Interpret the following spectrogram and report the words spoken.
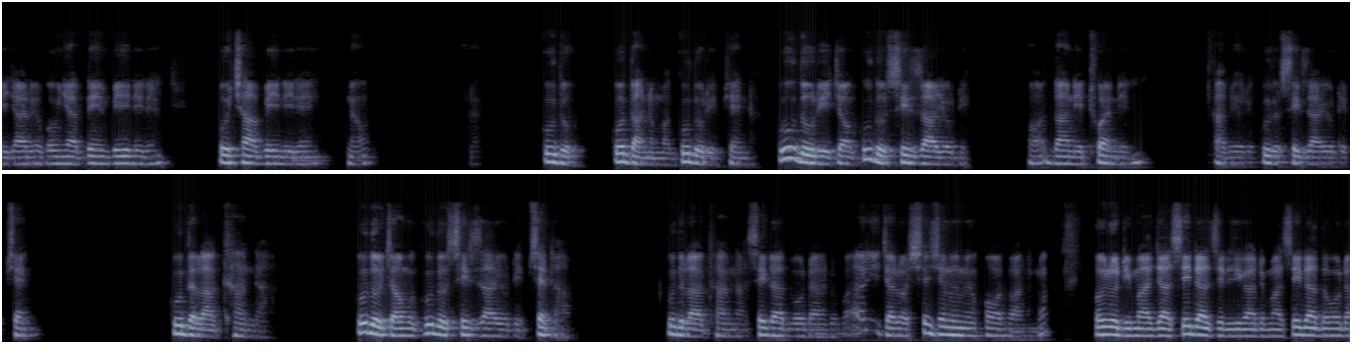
နေကြတယ်ဘုန်းကြီးကသင်ပေးနေတယ်ပို့ချပေးနေတယ်နော်ကုသိုလ်ကိုယ်တဏ္ဍမှာကုသိုလ်တွေဖြစ်နေတာကုသိုလ်တွေကြောင့်ကုသိုလ်စေစားရုပ်တွေဟောအတန်နေထွက်နေတယ်ဒါမျိုးတွေကုသိုလ်စေစားရုပ်တွေဖြစ်နေကုသလခန္ဓာကုသိုလ်ကြောင့်ကုသိုလ်စေတစာယုတ်တွေဖြစ်တာ ကုသလခန္ဓာစေတသမုဒ္ဒတို့ပါအဲ့ဒီကြတော့ရှင်းရှင်းလင်းလင်းဟောသွားတယ်နော်ဘုန်းကြီးတို့ဒီမှာじゃစေတစေတကဒီမှာစေတသမုဒ္ဒ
